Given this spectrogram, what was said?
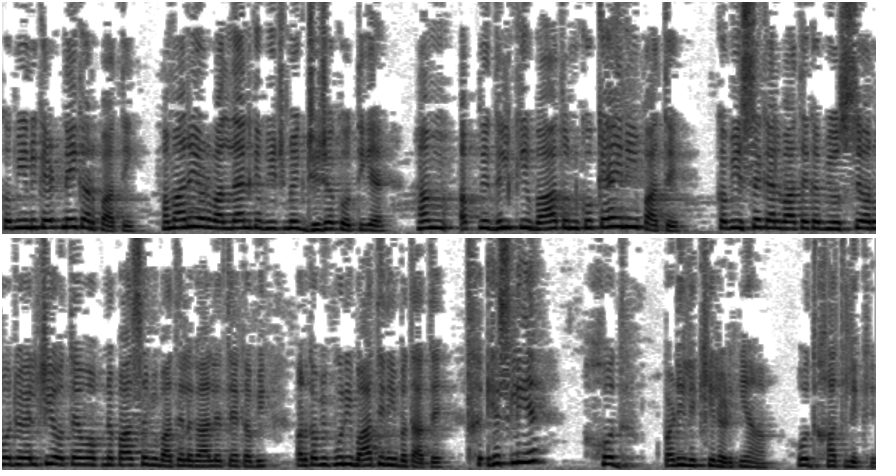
کمیونیکیٹ نہیں کر پاتی۔ ہماری اور والدین کے بیچ میں ایک جھجک ہوتی ہے۔ ہم اپنے دل کی بات ان کو کہہ ہی نہیں پاتے۔ کبھی اس سے کہلواتے، کبھی اس سے، اور وہ جو ایلچی ہوتے ہیں، وہ اپنے پاس سے بھی باتیں لگا لیتے ہیں کبھی، اور کبھی پوری بات ہی نہیں بتاتے۔ تو اس لیے خود پڑھی لکھی لڑکیاں آپ، خود خط لکھے۔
